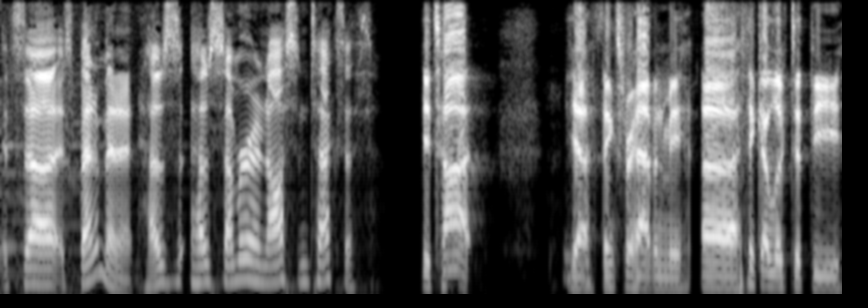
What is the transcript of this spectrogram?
it's uh, it's been a minute. How's how's summer in Austin, Texas? It's hot. Yeah, thanks for having me. Uh, I think I looked at the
